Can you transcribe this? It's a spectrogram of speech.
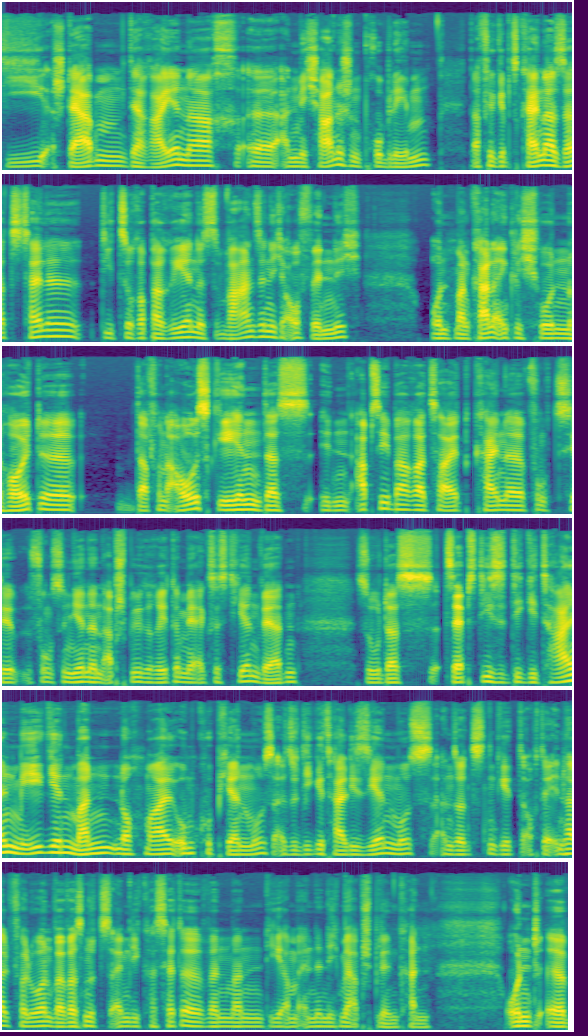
die sterben der Reihe nach äh, an mechanischen Problemen. Dafür gibt es keine Ersatzteile. Die zu reparieren ist wahnsinnig aufwendig. Und man kann eigentlich schon heute davon ausgehen, dass in absehbarer Zeit keine funktio funktionierenden Abspielgeräte mehr existieren werden, sodass selbst diese digitalen Medien man nochmal umkopieren muss, also digitalisieren muss. Ansonsten geht auch der Inhalt verloren, weil was nutzt einem die Kassette, wenn man die am Ende nicht mehr abspielen kann. Und äh,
